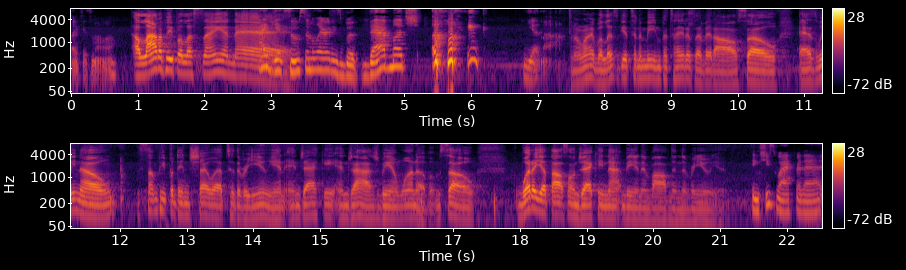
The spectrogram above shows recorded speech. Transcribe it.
like his mom. A lot of people are saying that. I get some similarities, but that much, like, yeah, nah. All right, well, let's get to the meat and potatoes of it all. So, as we know, some people didn't show up to the reunion, and Jackie and Josh being one of them. So, what are your thoughts on Jackie not being involved in the reunion? Think she's whack for that.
